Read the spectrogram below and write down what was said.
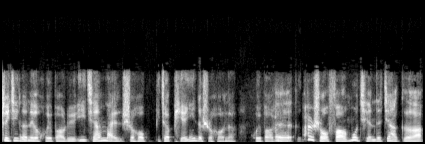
最近的那个回报率，以前买的时候比较便宜的时候呢，回报率呃，二手房目前的价格，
